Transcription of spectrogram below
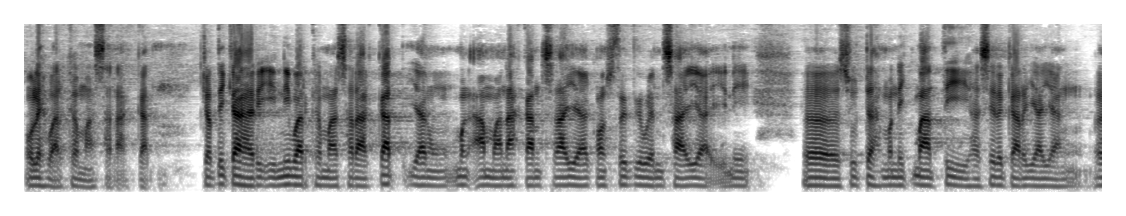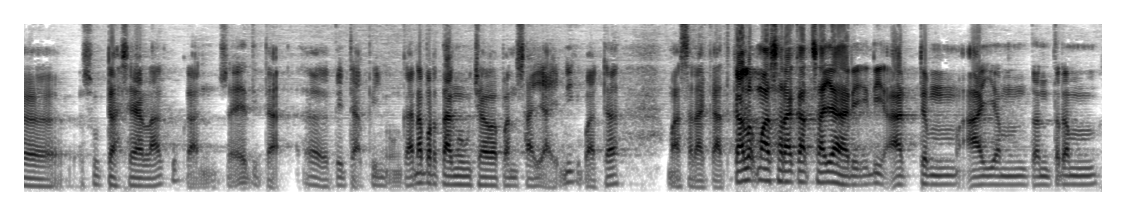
oleh warga masyarakat. Ketika hari ini warga masyarakat yang mengamanahkan saya, konstituen saya ini eh, sudah menikmati hasil karya yang eh, sudah saya lakukan, saya tidak eh, tidak bingung karena pertanggungjawaban saya ini kepada masyarakat. Kalau masyarakat saya hari ini adem, ayem, tentrem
